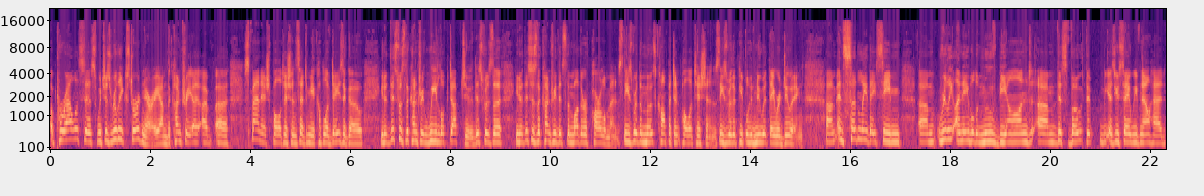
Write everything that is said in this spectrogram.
a paralysis which is really extraordinary. Um, the country, a, a, a, Spanish politician said to me a couple of days ago, you know, this was the country we looked up to. This was the, you know, this is the country that's the mother of parliaments. These were the most competent politicians. These were the people who knew what they were doing. Um, and suddenly they seem um, really unable to move beyond um, this vote that, as you say, we've now had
